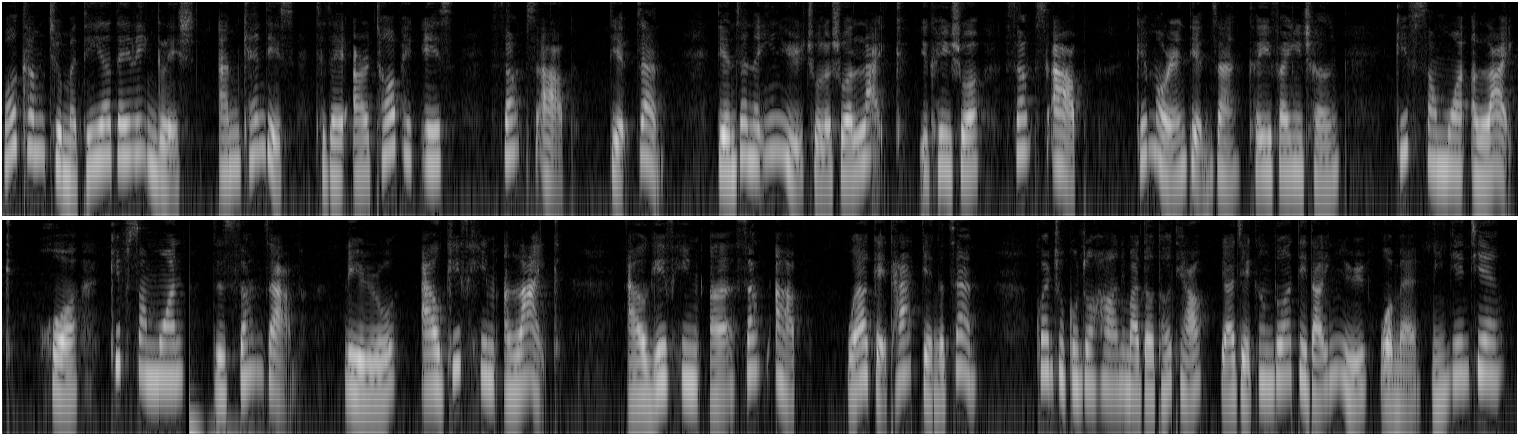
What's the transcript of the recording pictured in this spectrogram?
Welcome to Matia Daily English. I'm Candice. Today our topic is thumbs up. 点赞。点赞的英语除了说 like，也可以说 thumbs up。给某人点赞可以翻译成 give someone a like 或 give someone the thumbs up。例如，I'll give him a like. I'll give him a thumb up. 我要给他点个赞。 关注公众号“立马豆头条”，了解更多地道英语。我们明天见。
